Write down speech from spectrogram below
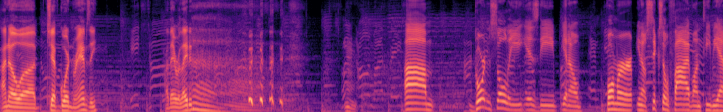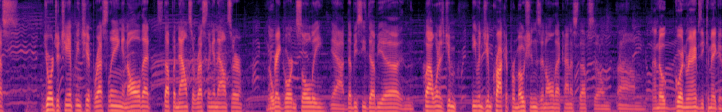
I know uh, Chef Gordon Ramsay. Are they related? Um, Gordon Solie is the you know former you know 605 on TBS Georgia Championship Wrestling and all that stuff announcer, wrestling announcer. Nope. Great Gordon Solie, yeah, WCW and well, when is Jim even Jim Crockett Promotions and all that kind of stuff. So, um, I know Gordon Ramsay can make a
